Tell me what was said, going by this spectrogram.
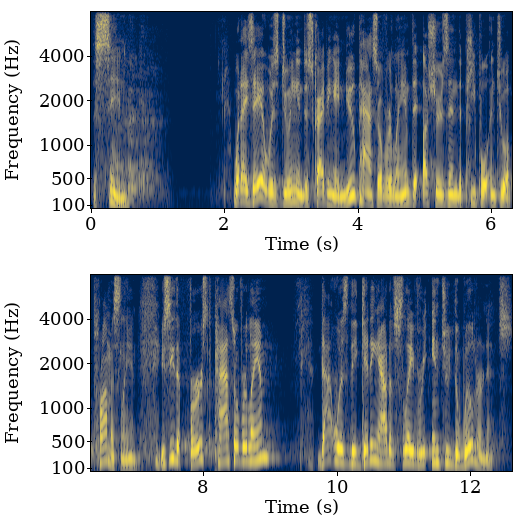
the sin. What Isaiah was doing in describing a new Passover lamb that ushers in the people into a promised land. You see, the first Passover lamb, that was the getting out of slavery into the wilderness.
